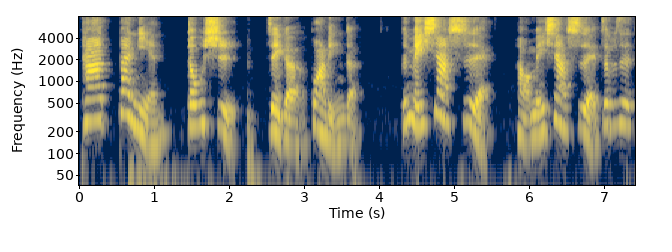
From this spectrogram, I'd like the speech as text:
它半年都是这个挂零的，跟没下市诶、欸好，没下市诶，这不是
